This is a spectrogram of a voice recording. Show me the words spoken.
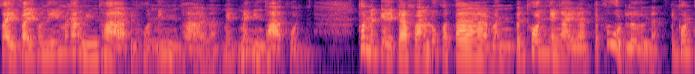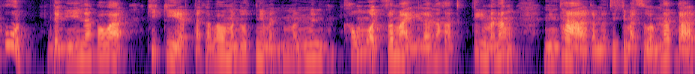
ใส่ไฟคนนี้มานั่งนินทาเป็นคนไม่นินทานะไม่ไม่นินทาคน ถ้ามันเกะกะฟังลูกตา มันเป็นคนยังไงนะจะพูดเลยนะเป็นคนพูดอย่างนี้นะ เพราะว่าขี้เกียจนะคะเพราะว่ามนุษย์เนี่ยมันมันมันเขาหมดสมัยแล้วนะคะ ที่มานั่งนินทากันนะที่จะมาสวมหน้ากาก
